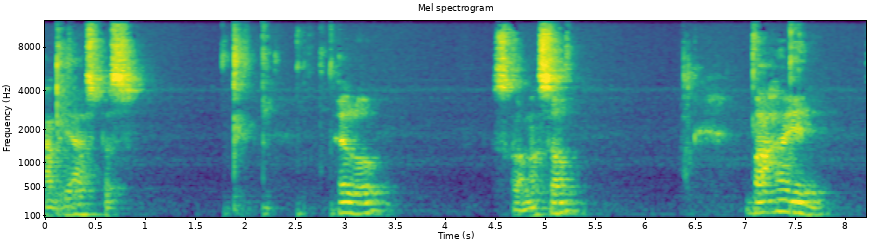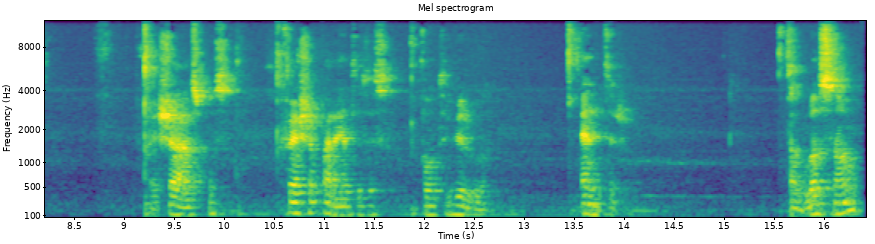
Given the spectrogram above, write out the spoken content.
abre aspas, hello, exclamação, barra n, fecha aspas, fecha parênteses, ponto e vírgula, enter, tabulação,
